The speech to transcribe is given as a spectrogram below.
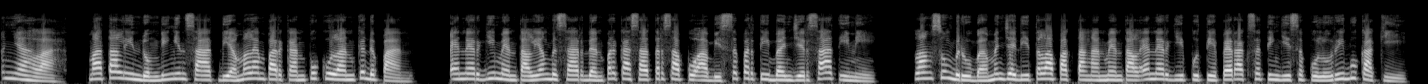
Enyahlah, mata Lindung dingin saat dia melemparkan pukulan ke depan. Energi mental yang besar dan perkasa tersapu abis seperti banjir saat ini. Langsung berubah menjadi telapak tangan mental energi putih perak setinggi 10.000 kaki.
